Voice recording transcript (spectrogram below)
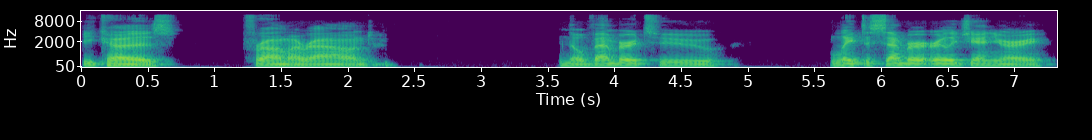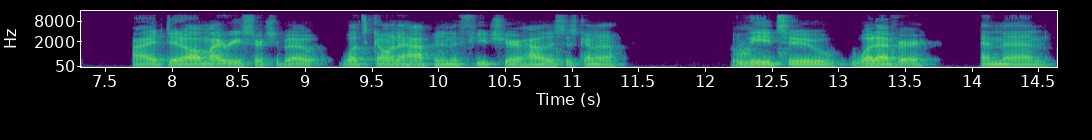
because from around November to late December, early January, I did all my research about what's going to happen in the future, how this is going to lead to whatever. And then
